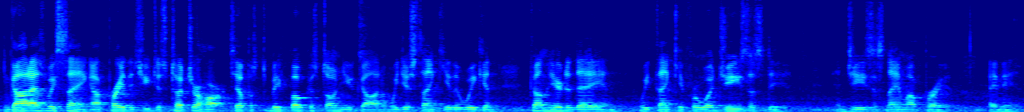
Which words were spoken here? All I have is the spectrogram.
God, as we sing, I pray that you just touch our hearts. Help us to be focused on you, God. And we just thank you that we can come here today and we thank you for what Jesus did. In Jesus' name I pray it. Amen.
